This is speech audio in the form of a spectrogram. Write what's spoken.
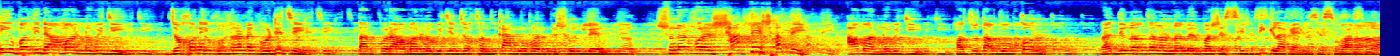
এই উপাধিটা আমার নবীজি যখন এই ঘটনাটা ঘটেছে, তারপরে আমার নবীজি যখন কান মুবারকে শুনলেন, শোনার পরে সাথে সাথে আমার নবীজি হযরত আবু বকর রাদিয়াল্লাহু তাআলার নামের পাশে সিদ্দিক লাগাই দিয়েছে সুবহানাল্লাহ।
